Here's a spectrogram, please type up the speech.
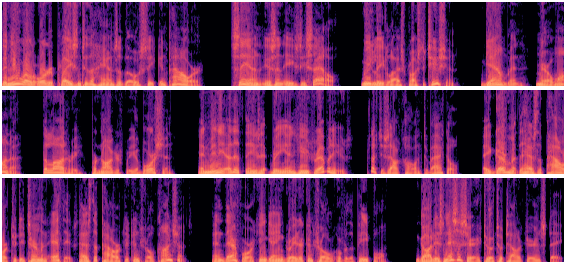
The New World Order plays into the hands of those seeking power. Sin is an easy sell. We legalize prostitution, gambling, marijuana, the lottery, pornography, abortion, and many other things that bring in huge revenues, such as alcohol and tobacco. A government that has the power to determine ethics has the power to control conscience, and therefore can gain greater control over the people. God is necessary to a totalitarian state,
